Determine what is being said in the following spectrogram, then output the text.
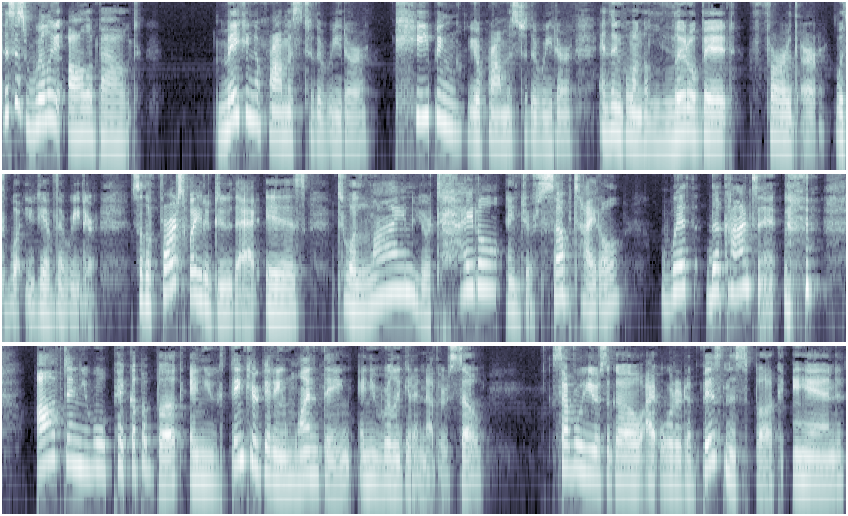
this is really all about making a promise to the reader, keeping your promise to the reader, and then going a little bit further with what you give the reader. So the first way to do that is to align your title and your subtitle with the content. Often you will pick up a book and you think you're getting one thing and you really get another. So several years ago, I ordered a business book and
